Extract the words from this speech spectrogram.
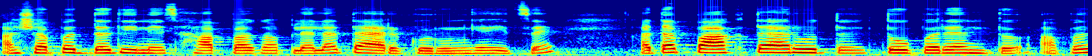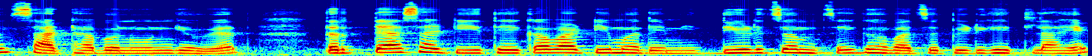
अशा पद्धतीनेच हा पाक आपल्याला तयार करून घ्यायचा आहे आता पाक तयार होतं आहे तोपर्यंत आपण साठा बनवून घेऊयात. तर त्यासाठी इथे एका वाटीमध्ये मी दीड चमचे गव्हाचं पीठ घेतलं आहे.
